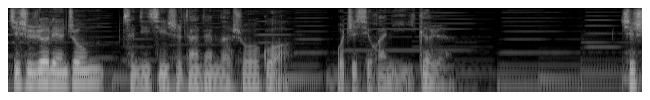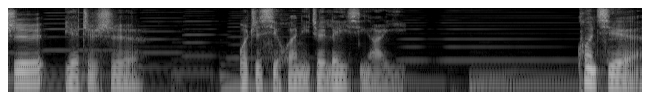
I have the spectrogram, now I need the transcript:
即使热恋中曾经信誓旦旦的说过“我只喜欢你一个人”，其实也只是我只喜欢你这类型而已。况且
